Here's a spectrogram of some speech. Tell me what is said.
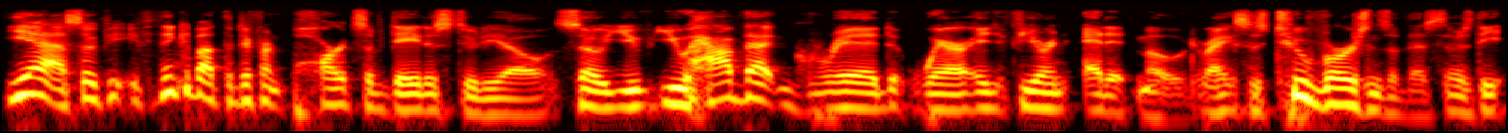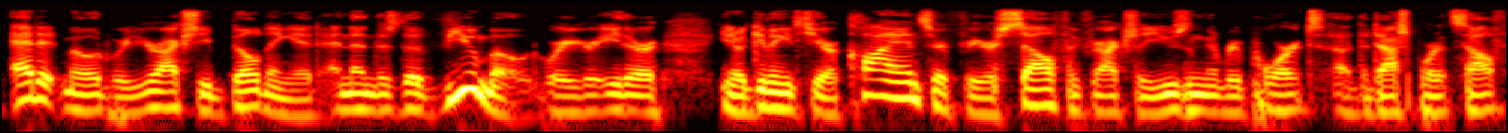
yeah so if you, if you think about the different parts of data studio so you you have that grid where if you're in edit mode right? So there's two versions of this. There's the edit mode where you're actually building it and then there's the view mode where you're either you know giving it to your clients or for yourself if you're actually using the report uh, the dashboard itself.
